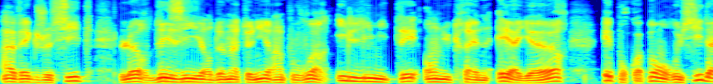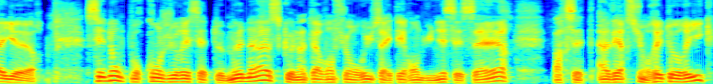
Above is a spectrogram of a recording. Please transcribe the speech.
avec, je cite, leur désir de maintenir un pouvoir illimité en Ukraine et ailleurs, et pourquoi pas en Russie d'ailleurs. C'est donc pour conjurer cette menace que l'intervention russe a été rendue nécessaire. Par cette aversion rhétorique,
